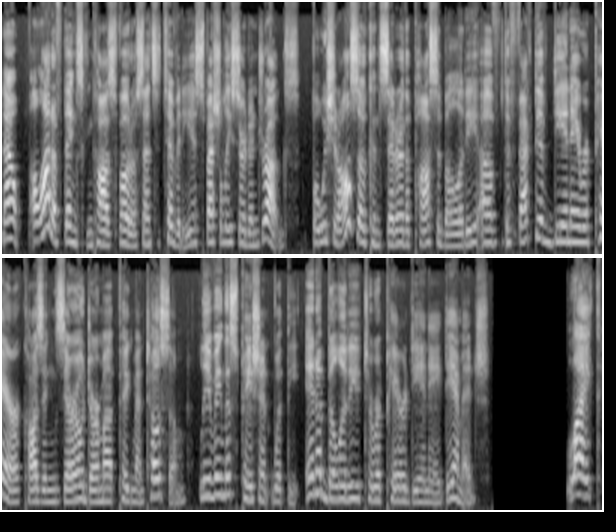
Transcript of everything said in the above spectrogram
Now, a lot of things can cause photosensitivity, especially certain drugs, but we should also consider the possibility of defective DNA repair causing xeroderma pigmentosum, leaving this patient with the inability to repair DNA damage, like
